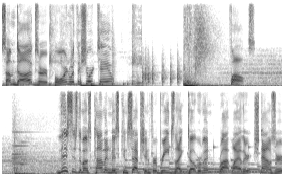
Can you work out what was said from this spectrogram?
Some dogs are born with a short tail. False. This is the most common misconception for breeds like Doberman, Rottweiler, Schnauzer,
